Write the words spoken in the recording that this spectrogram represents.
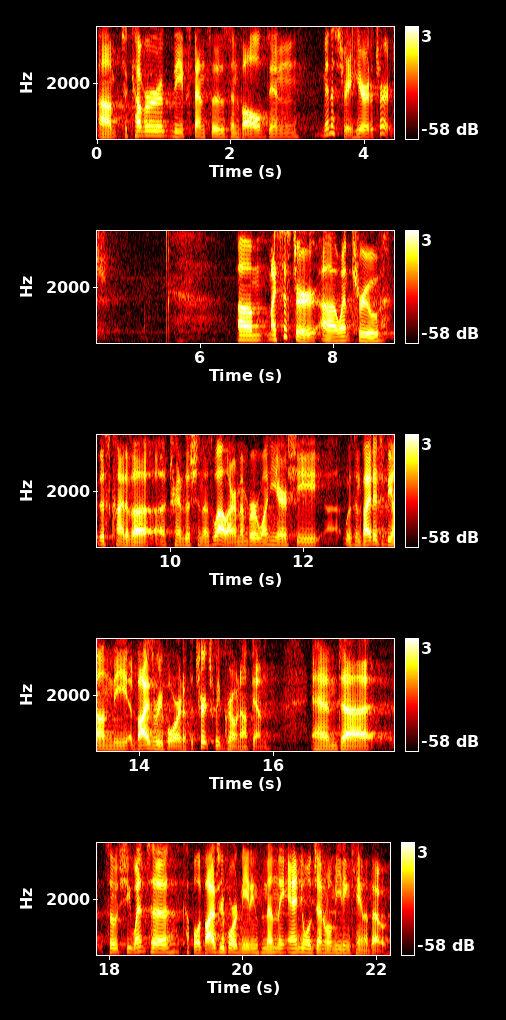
um, to cover the expenses involved in ministry here at a church. Um, my sister uh, went through this kind of a, a, transition as well. I remember one year she uh, was invited to be on the advisory board of the church we'd grown up in. And uh, so she went to a couple advisory board meetings, and then the annual general meeting came about.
